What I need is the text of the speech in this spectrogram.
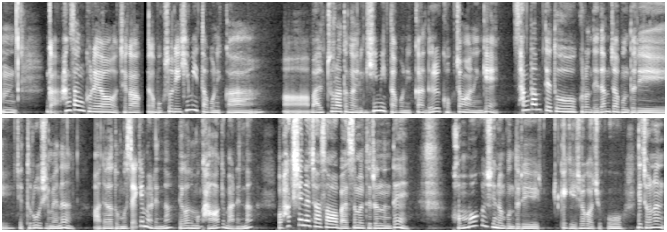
음, 그러니까 항상 그래요. 제가 제가 목소리에 힘이 있다 보니까 어, 말투라든가 이런 게 힘이 있다 보니까 늘 걱정하는 게 상담 때도 그런 내담자분들이 이제 들어오시면은 아 내가 너무 세게 말했나? 내가 너무 강하게 말했나? 뭐 확신에 차서 말씀을 드렸는데 겁먹으시는 분들이 꽤 계셔가지고. 근데 저는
